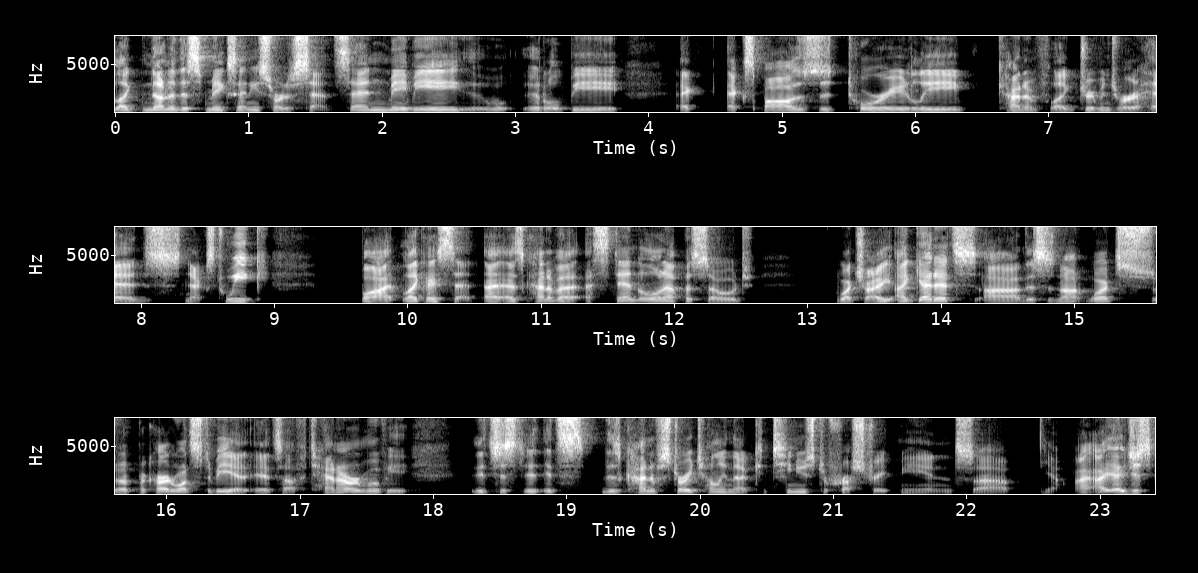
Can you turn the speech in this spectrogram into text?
like none of this makes any sort of sense and maybe it'll- be ex- expositorily kind of like driven to our heads next week but like i said as kind of a, a standalone episode which i i get it uh this is not what uh, picard wants to be it, it's a 10 hour movie it's just it, it's this kind of storytelling that continues to frustrate me and uh yeah i, I just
